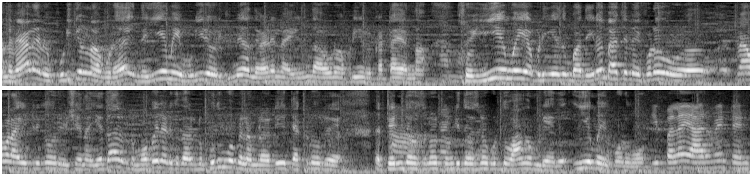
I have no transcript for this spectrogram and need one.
அந்த வேலை எனக்கு பிடிக்கலனா கூட இந்த இஎம்ஐ முடிகிற வரைக்குமே அந்த வேலையில் நான் இருந்தாகணும் அப்படிங்கிற ஒரு கட்டாயம் தான். ஸோ இஎம்ஐ அப்படிங்கிறது பார்த்தீங்கன்னா பேச்சுலர் லைஃபோட ட்ராவல் ஆகிட்டு இருக்க ஒரு விஷயம் தான் எதாக இருக்கட்டும் மொபைல் எடுக்கிறதா இருக்கட்டும் புது மொபைல் நம்மள டக்குனு ஒரு டென் தௌசண்டோ டுவெண்ட்டி தௌசண்டோ கொடுத்து வாங்க முடியாது. இஎம்ஐ போடுவோம். இப்பெல்லாம் யாருமே ten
